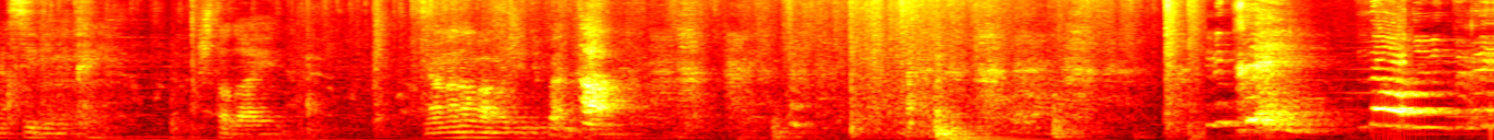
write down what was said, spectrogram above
Merci, Dimitri. Je t'en dois une. Non, maintenant, on va manger du pain. Ah Dimitri! Não, Dimitri!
